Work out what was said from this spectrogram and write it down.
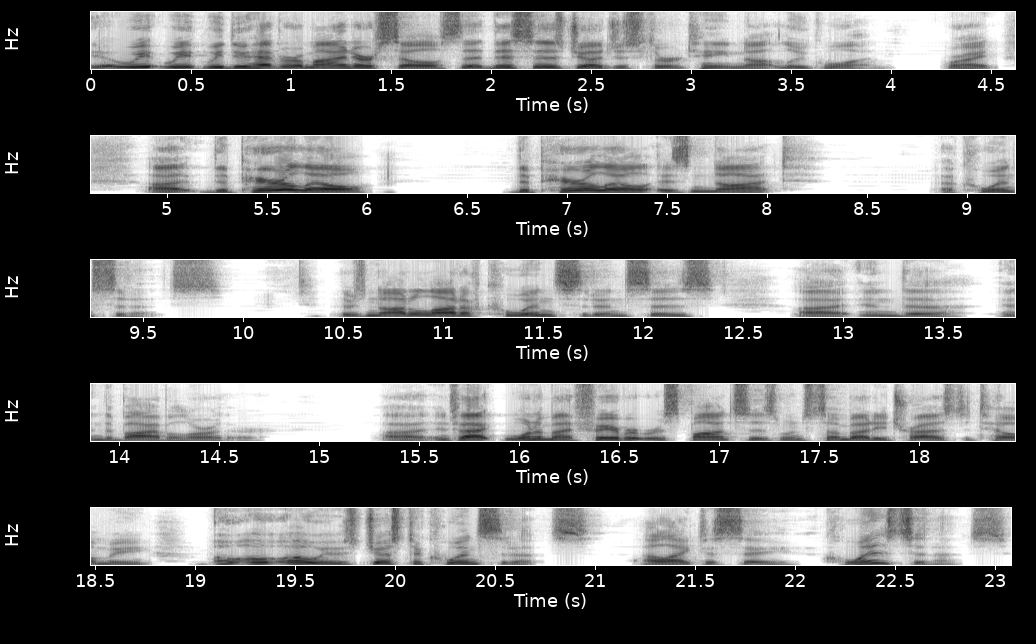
we, we, we, do have to remind ourselves that this is Judges 13, not Luke 1, right? Uh, the parallel, the parallel is not a coincidence. There's not a lot of coincidences uh, in the in the Bible, are there? Uh, in fact, one of my favorite responses when somebody tries to tell me, "Oh, oh, oh, it was just a coincidence," I like to say, "Coincidence."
